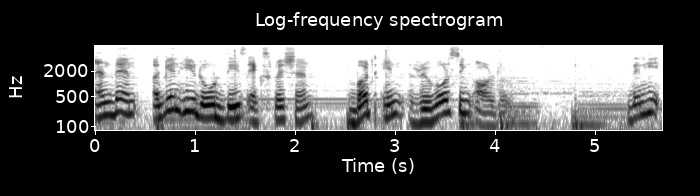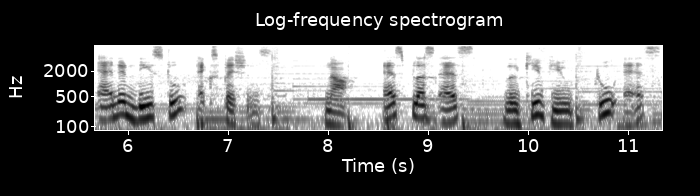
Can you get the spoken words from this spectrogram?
And then again he wrote this expression but in reversing order. Then he added these two expressions. Now s plus s will give you 2s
